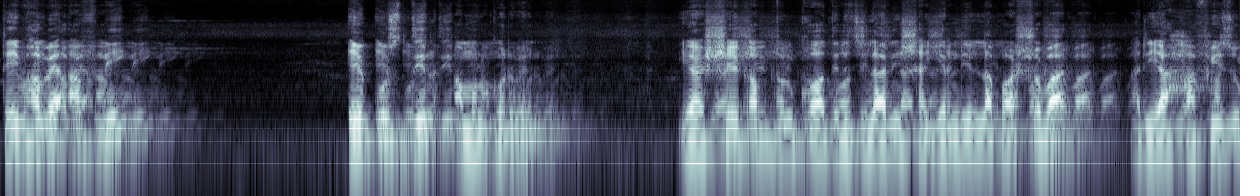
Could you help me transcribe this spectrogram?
তো এইভাবে আপনি একুশ দিন আমল করবেন। ইয়া শেখ আব্দুল কাদের জিলানি সাইয়ান লিল্লা পাঁচশো আর ইয়া হাফিজও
